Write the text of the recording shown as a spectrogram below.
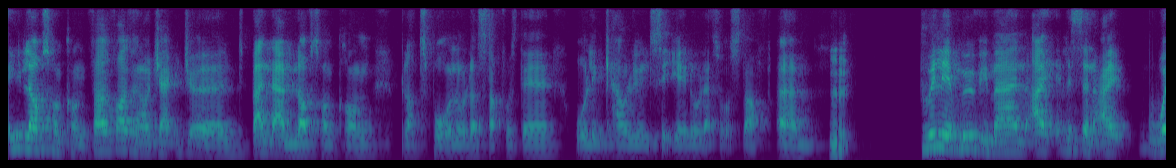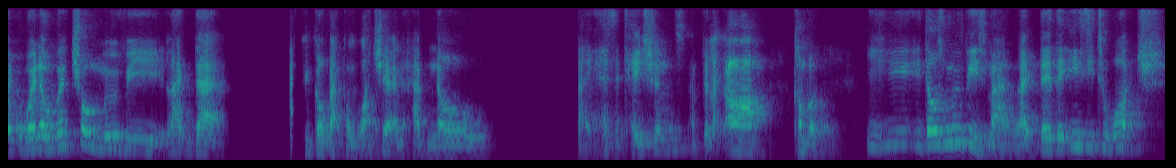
he loves Hong Kong. As far as I know, Jack, uh, Van Damme loves Hong Kong. Bloodsport and all that stuff was there, all in Kowloon City and all that sort of stuff. Um, Mm. brilliant movie, man. I listen. I when, when a retro movie like that, I could go back and watch it and have no like hesitations and feel like, ah, come on. You, you- those movies, man, like they're they're easy to watch.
